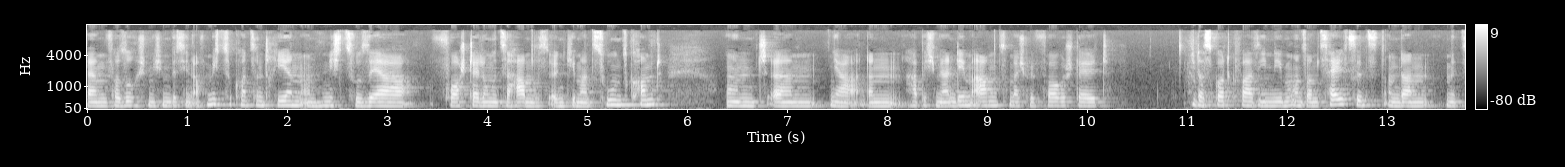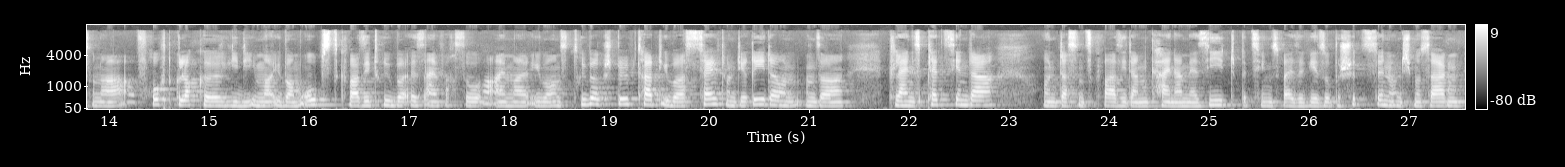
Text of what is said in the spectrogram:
ähm, versuche ich mich ein bisschen auf mich zu konzentrieren und nicht zu sehr Vorstellungen zu haben, dass irgendjemand zu uns kommt. Und ähm, ja, dann habe ich mir an dem Abend zum Beispiel vorgestellt, dass Gott quasi neben unserem Zelt sitzt und dann mit so einer Fruchtglocke, wie die immer über dem Obst quasi drüber ist, einfach so einmal über uns drüber gestülpt hat, über das Zelt und die Räder und unser kleines Plätzchen da und dass uns quasi dann keiner mehr sieht, beziehungsweise wir so beschützt sind. Und ich muss sagen,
